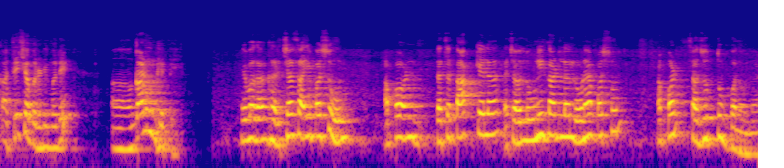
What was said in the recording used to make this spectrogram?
काचेच्या बरणीमध्ये गाळून घेते. हे बघा घरच्या साईपासून आपण त्याचं ताक केलं त्याच्यावर लोणी काढलं लोण्यापासून आपण साजूक तूप बनवणार.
